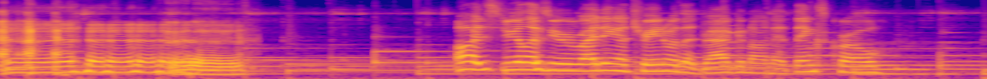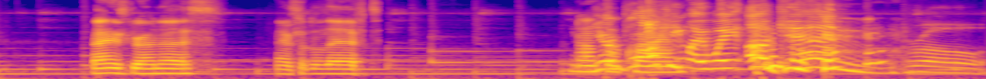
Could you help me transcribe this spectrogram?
oh, I just realized you were riding a train with a dragon on it. Thanks, Crow. Thanks, Cronus. Thanks for the lift. Not You're blocking plan. my way again, bro.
